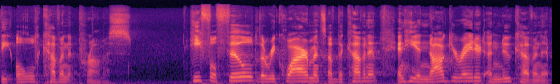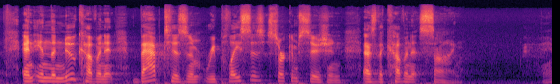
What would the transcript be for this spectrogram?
the old covenant promise. He fulfilled the requirements of the covenant and he inaugurated a new covenant. And in the new covenant, baptism replaces circumcision as the covenant sign. Okay?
